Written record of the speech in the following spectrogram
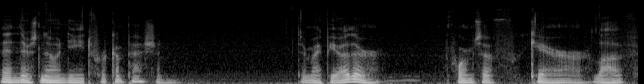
then there's no need for compassion. There might be other forms of care or love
